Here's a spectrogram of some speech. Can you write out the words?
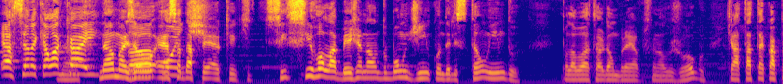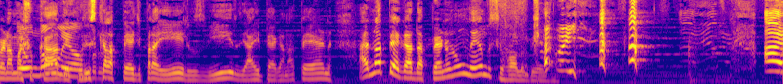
é a cena que ela cai. Não, mas da eu- essa da. Que, que se, se rolar beijo é na do bondinho, quando eles estão indo pro laboratório da Umbrella pro final do jogo, que ela tá até com a perna Eu não machucada, e por isso que ela pede pra ele os vírus, e aí pega na perna. Aí na pegada da perna eu não lembro se rola o beijo. Aí- A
